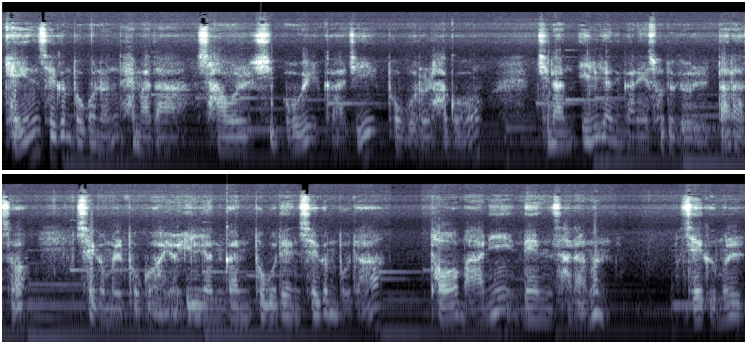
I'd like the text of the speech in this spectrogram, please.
개인 세금 보고는 해마다 4월 15일까지 보고를 하고 지난 1년간의 소득을 따라서 세금을 보고하여 1년간 보고된 세금보다 더 많이 낸 사람은 세금을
